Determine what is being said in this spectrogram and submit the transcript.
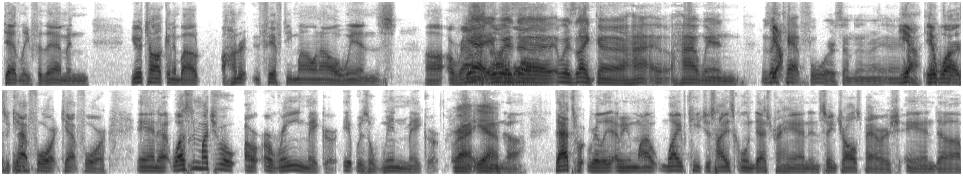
deadly for them. And you're talking about 150 mile an hour winds uh, around. Yeah, the it was uh it was like a high high wind. It was like Yeah. cat four or something, right? Uh, yeah, Cat it was a four? cat four, cat four, and uh, it wasn't much of a, a, a rain maker. It was a wind maker. Right. Yeah. And, uh, that's what really. I mean, my wife teaches high school in Destrehan in St. Charles Parish, and uh,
